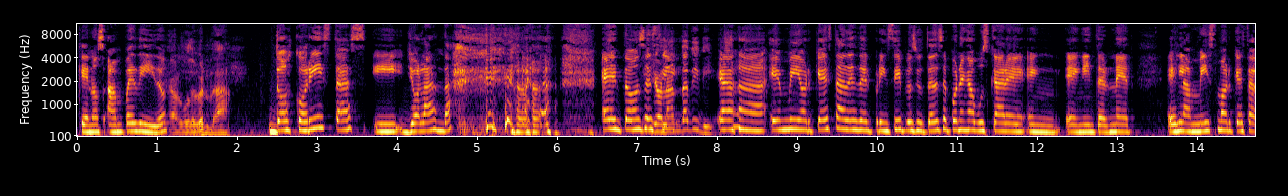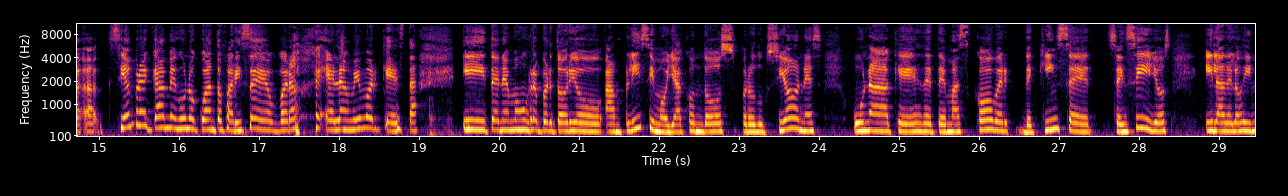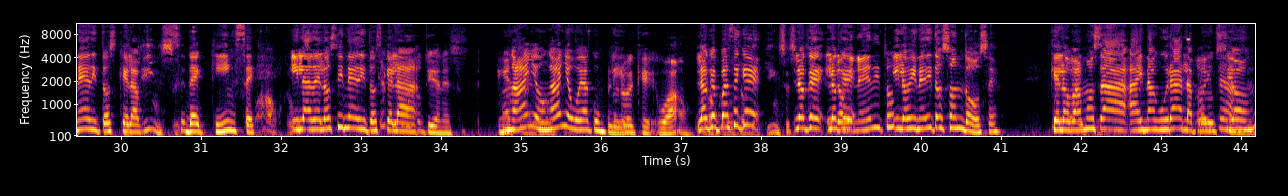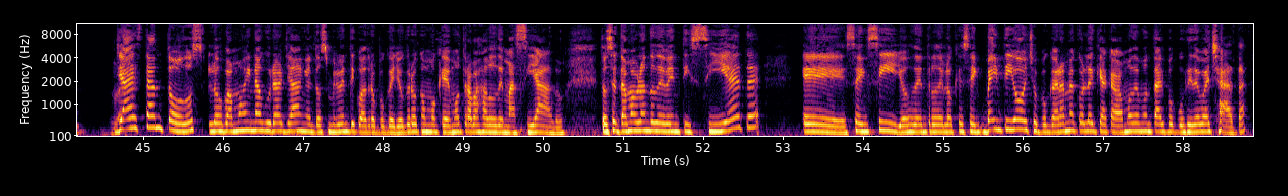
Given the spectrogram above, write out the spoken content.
que nos han pedido. Algo de verdad. Dos coristas y Yolanda. Entonces. Y sí, Yolanda Didi. Ajá, en mi orquesta desde el principio, si ustedes se ponen a buscar en, en, en internet, es la misma orquesta. Ah, siempre cambian unos cuantos fariseos, pero es la misma orquesta. Y tenemos un repertorio amplísimo, ya con dos producciones. Una que es de temas cover de 15 sencillos y la de los inéditos que la 15? de 15 y la de los inéditos que la tú tienes? en un este año, un año voy a cumplir. Pero es que, wow. Lo que pasa es que de 15, sí. lo que ¿Y lo los que inéditos? y los inéditos son 12 que lo vamos a, a inaugurar la producción. Ya están todos, los vamos a inaugurar ya en el 2024 porque yo creo como que hemos trabajado demasiado. Entonces estamos hablando de 27 eh, sencillos dentro de lo que se 28 porque ahora me acordé que acabamos de montar el popurrí de bachata.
